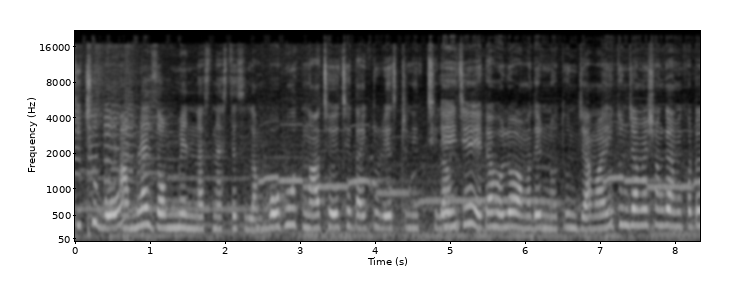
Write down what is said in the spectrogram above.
কিছু বউ আমরা জম্মের নাচ নাচতেছিলাম। বহুত নাচ হয়েছে, তাই একটু রেস্ট নিচ্ছিলাম। এই যে, এটা হলো আমাদের নতুন জামাই। নতুন জামাইয়ের সঙ্গে আমি কটা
